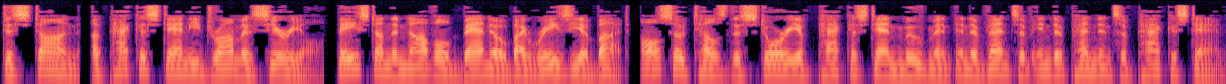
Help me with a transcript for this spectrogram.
Dastan, a Pakistani drama serial, based on the novel Bano by Razia Butt, also tells the story of Pakistan movement and events of independence of Pakistan.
